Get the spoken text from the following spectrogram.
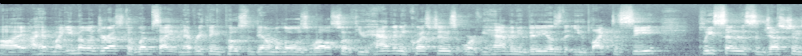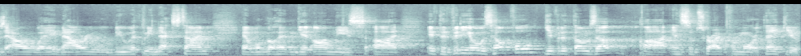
Uh, I have my email address, the website, and everything posted down below as well. So if you have any questions or if you have any videos that you'd like to see, please send the suggestions our way. Mallory will be with me next time and we'll go ahead and get on these. Uh, if the video was helpful, give it a thumbs up uh, and subscribe for more. Thank you.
